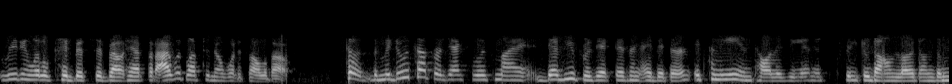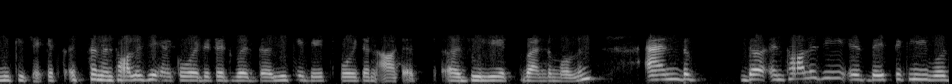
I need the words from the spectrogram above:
reading little tidbits about it, but I would love to know what it's all about. So the Medusa project was my debut project as an editor. It's an e-anthology and it's free to download on the Mookie It's, it's an anthology I co-edited with the UK-based poet and artist uh, Juliet Vandermolen. And the, the anthology is basically was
